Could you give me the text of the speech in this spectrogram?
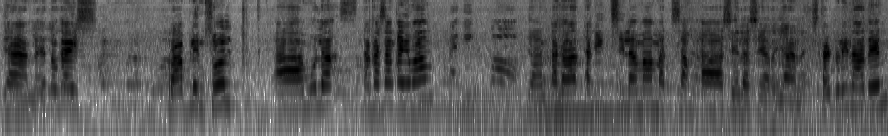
Yan, ito guys. Problem solved. Ah, mula, taga saan kayo ma'am? Tagig po. Yan, taga tagig sila ma'am at saka sila sir. Yan, start ulit natin.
